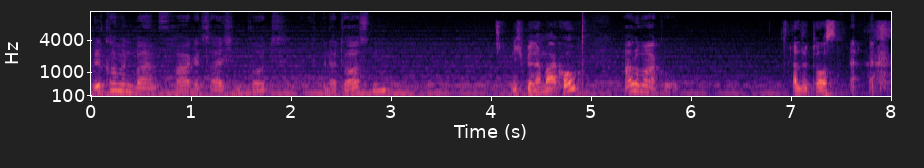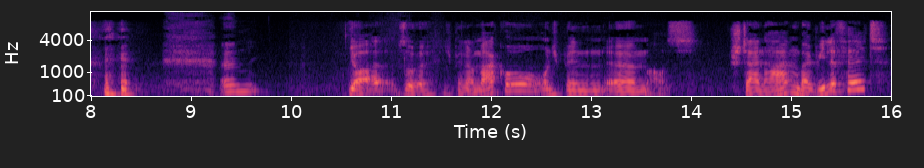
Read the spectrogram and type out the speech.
Willkommen beim Fragezeichen-Pod. Ich bin der Thorsten. Ich bin der Marco. Hallo Marco. Hallo Thorsten. Ähm, Ja, also ich bin der Marco und ich bin ähm, aus Steinhagen bei Bielefeld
